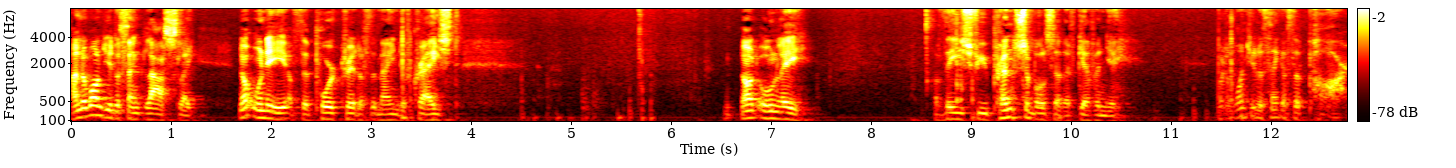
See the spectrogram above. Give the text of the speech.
And I want you to think lastly, not only of the portrait of the mind of Christ, not only of these few principles that I've given you, but I want you to think of the power.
